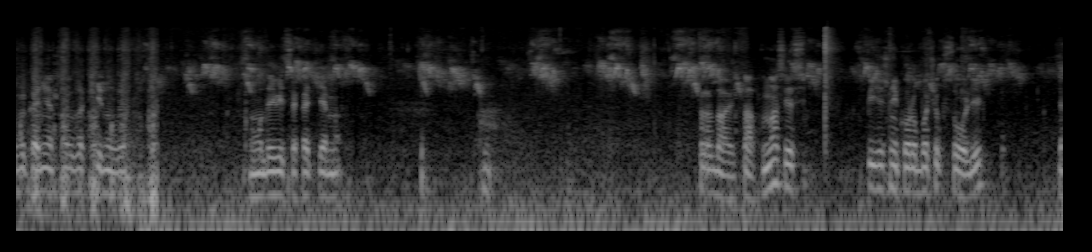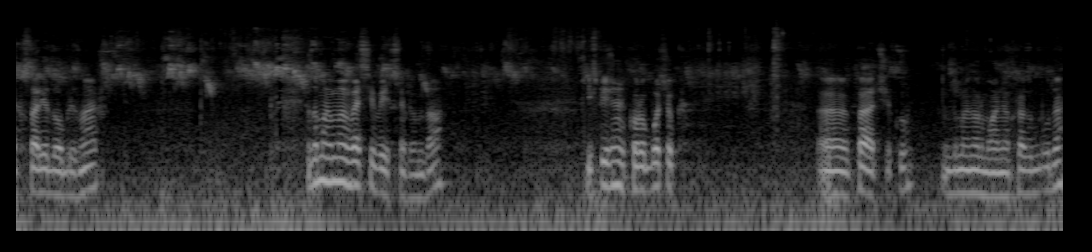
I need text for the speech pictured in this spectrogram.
ви, звісно, закинули. О, дивіться, яка тема. Страдають. Так, у нас є спічечний коробочок солі. Як старі добрі, знаєш. Я думаю, ми весь і висипемо? Да? І спічечний коробочок е, перчику. Думаю, нормально якраз буде.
